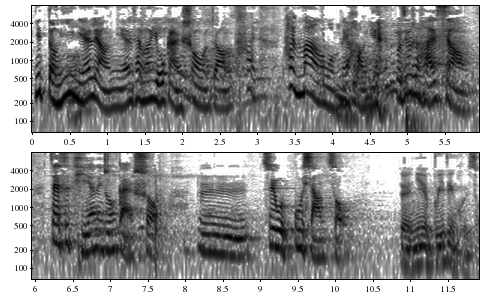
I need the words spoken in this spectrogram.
你等一年两年才能有感受，你知道吗？太太慢了，我们那行业。我就是还想再次体验那种感受，嗯，所以我不想走。对你也不一定会走，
